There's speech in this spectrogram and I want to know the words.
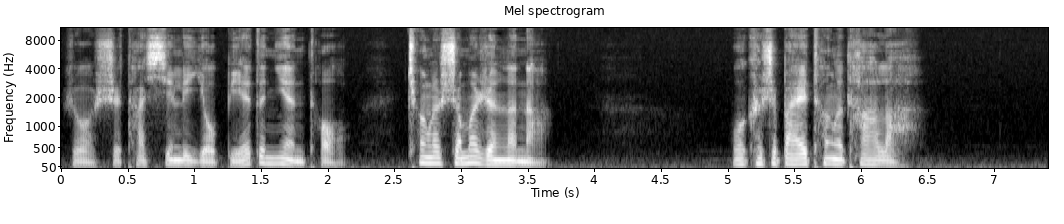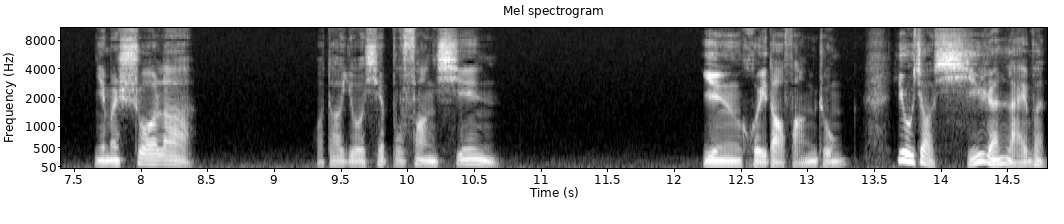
若是她心里有别的念头，成了什么人了呢？我可是白疼了她了。你们说了，我倒有些不放心。因回到房中，又叫袭人来问，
